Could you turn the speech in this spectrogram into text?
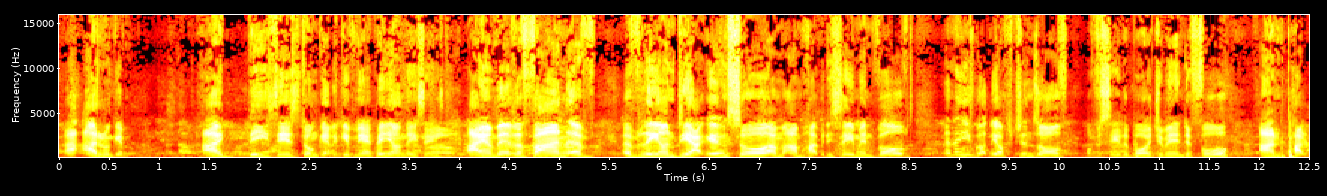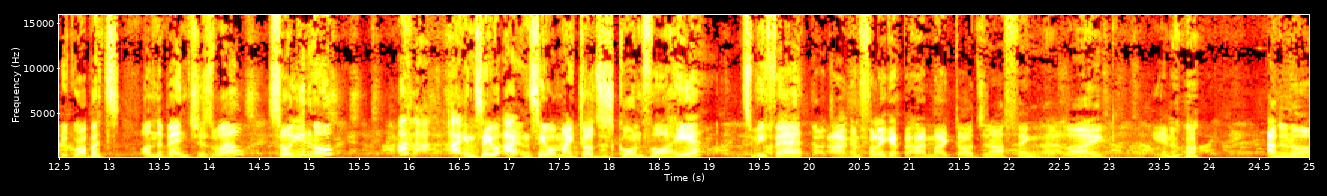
I, I don't get, I these days don't get to give me opinion on these things. I am a bit of a fan of, of Leon Dajaku, so I'm, I'm happy to see him involved. And then you've got the options of obviously the boy Jermain Defoe and Patrick Roberts on the bench as well. So you know, I, I, I can see what I can see what Mike Dodds is going for here. To be fair, I can fully get behind Mike Dodds, and I think that, like, you know, I don't know.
